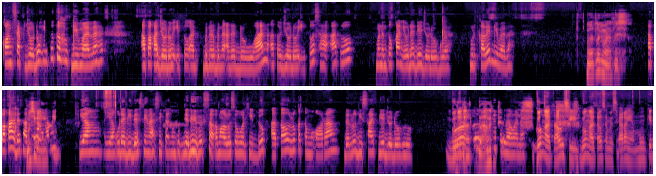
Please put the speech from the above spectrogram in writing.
konsep jodoh itu tuh gimana apakah jodoh itu benar-benar ada the one atau jodoh itu saat lu menentukan ya udah dia jodoh gue menurut kalian gimana? Menurut lo gimana, Chris? apakah ada satu gak orang yang yang udah didestinasikan untuk jadi sama lu seumur hidup atau lu ketemu orang dan lu decide dia jodoh lu? Gue Berat Lu banget. itu yang mana gue nggak tahu sih gue nggak tahu sampai sekarang ya. Mungkin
